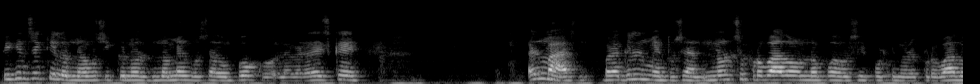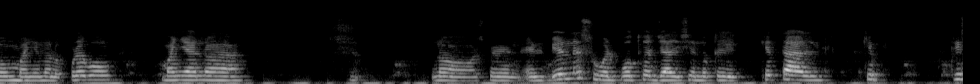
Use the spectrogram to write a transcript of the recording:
Fíjense que los nuevos iconos no me han gustado un poco. La verdad es que es más, para qué les miento, o sea, no los he probado, no puedo decir porque no lo he probado, mañana lo pruebo, mañana no, esperen, el viernes subo el podcast ya diciendo que qué tal, que, que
